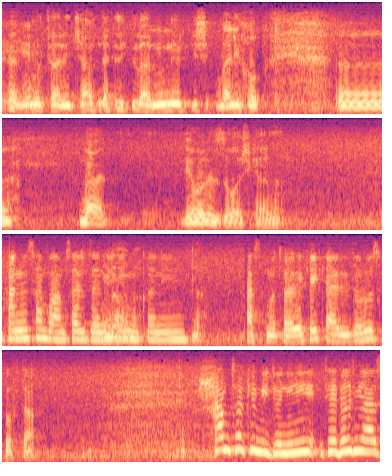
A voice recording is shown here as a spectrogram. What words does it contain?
متارکم دلیل بر اون نمیشه ولی خب من یه بار ازدواج کردم هنوز هم با همسر زندگی. می‌کنی؟ نه پس متارکه کردی درست گفتم همطور که می‌دونی تعدادی از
